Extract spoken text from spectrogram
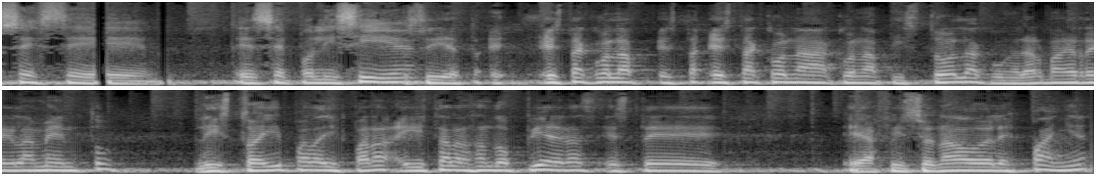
vemos ese, policía. Está, con, la, pistola, con el arma de reglamento, listo ahí para disparar. Ahí está lanzando piedras este eh, aficionado de la España.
